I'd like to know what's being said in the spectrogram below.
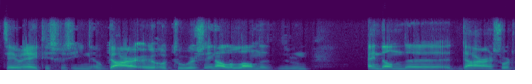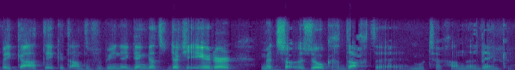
theoretisch gezien ook daar Eurotours in alle landen te doen. En dan daar een soort WK-ticket aan te verbinden. Ik denk dat, dat je eerder met zulke gedachten moet gaan denken.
